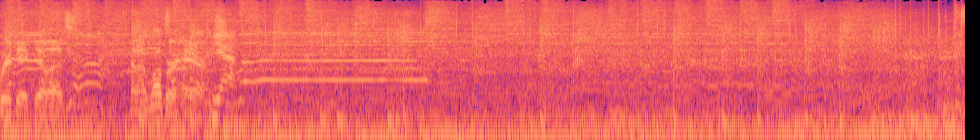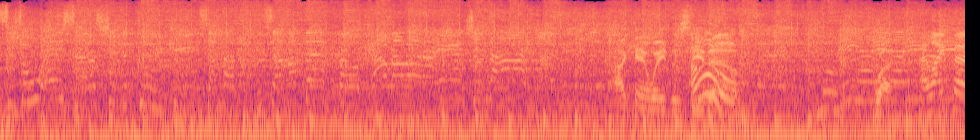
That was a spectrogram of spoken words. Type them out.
Ridiculous. And I love her hair. Yeah. I can't wait to see Oh. them. What? I like the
